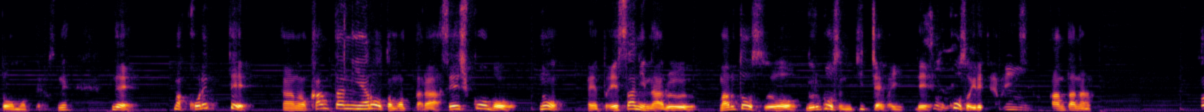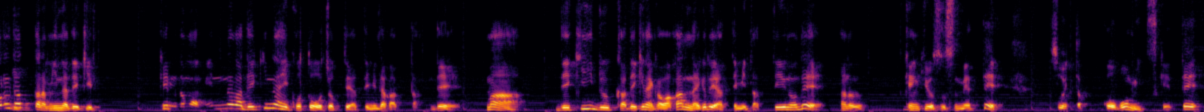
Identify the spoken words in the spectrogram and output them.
と思ってるんですね。で、まあ、これってあの簡単にやろうと思ったら清酒工房の、えー、と餌になるマルトースをグルコースに切っちゃえばいいんで、酵素入れちゃえばいいんですよ、うん、簡単なそれだったらみんなできる、けれどもみんなができないことをちょっとやってみたかったんでまあできるかできないか分かんないけどやってみたっていうのであの研究を進めてそういった酵母を見つけて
